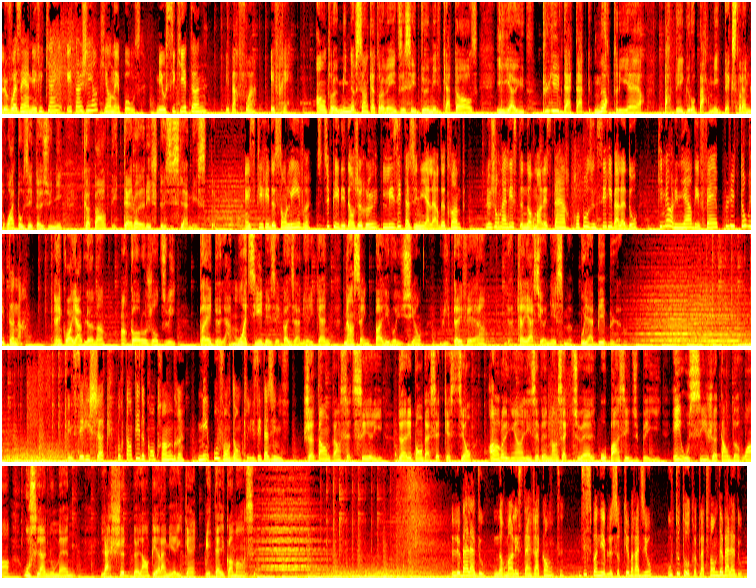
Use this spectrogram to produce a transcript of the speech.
Le voisin américain est un géant qui en impose, mais aussi qui étonne et parfois effraie. Entre 1990 et 2014, il y a eu plus d'attaques meurtrières par des groupes armés d'extrême droite aux États-Unis que par des terroristes islamistes. Inspiré de son livre Stupide et dangereux, les États-Unis à l'ère de Trump, le journaliste Norman Lester propose une série balado qui met en lumière des faits plutôt étonnants. Incroyablement, encore aujourd'hui, près de la moitié des écoles américaines n'enseignent pas l'évolution, lui préférant le créationnisme ou la Bible. Une série choc pour tenter de comprendre, mais où vont donc les États-Unis? Je tente dans cette série de répondre à cette question en reliant les événements actuels au passé du pays et aussi je tente de voir où cela nous mène. La chute de l'Empire américain est-elle commencée? Le balado Normand Lester raconte, disponible sur Cube Radio ou toute autre plateforme de balado.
